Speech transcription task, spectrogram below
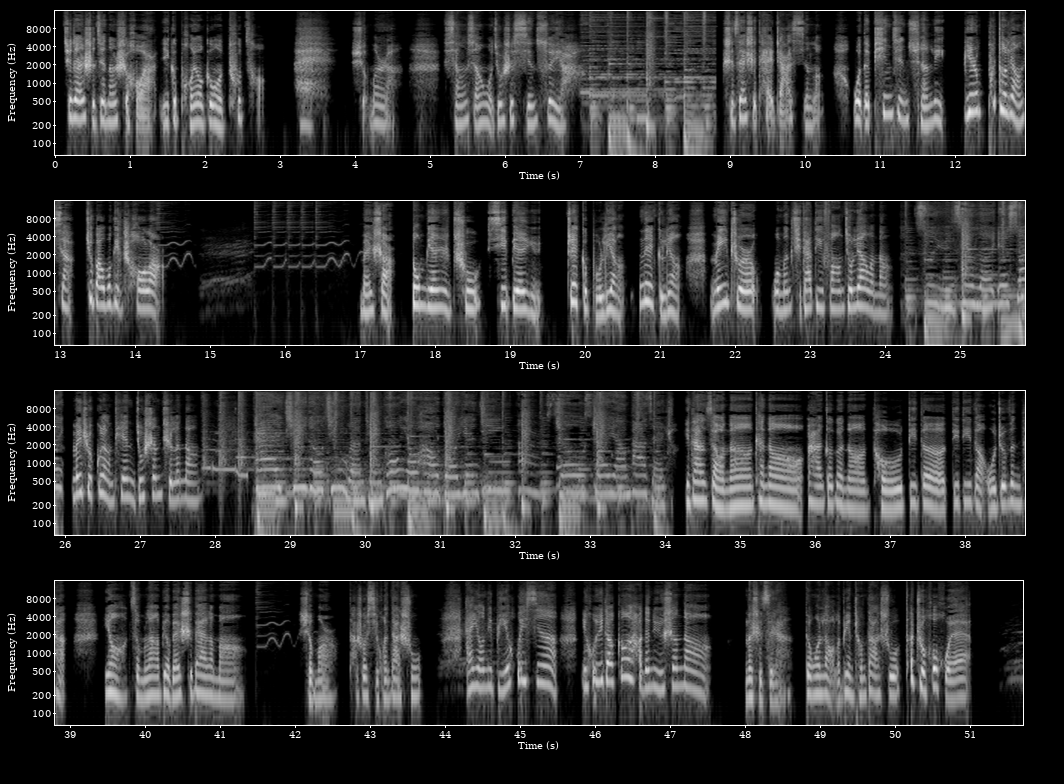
这段时间的时候啊，一个朋友跟我吐槽：“哎，雪妹儿啊，想想我就是心碎呀，实在是太扎心了。我的拼尽全力，别人扑腾两下就把我给超了。没事儿，东边日出西边雨，这个不亮那个亮，没准儿我们其他地方就亮了呢。”没准过两天你就升职了呢。一大早呢，看到二哈哥哥呢头低的低低的，我就问他：“哟，怎么了？表白失败了吗？”小妹儿他说喜欢大叔。哎呦，你别灰心，你会遇到更好的女生的，那是自然。等我老了变成大叔，他准后悔。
